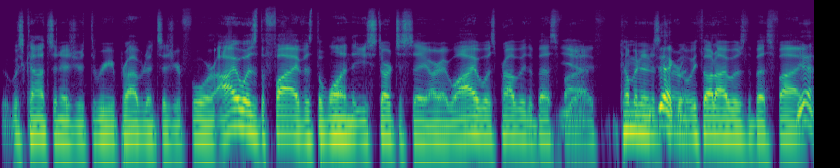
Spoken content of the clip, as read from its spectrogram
Wisconsin as your three, Providence as your four. Iowa's the five is the one that you start to say, all right, well, Iowa's probably the best Yeah. five. Coming into Exactly. the tournament, we thought I was the best five. Yeah.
